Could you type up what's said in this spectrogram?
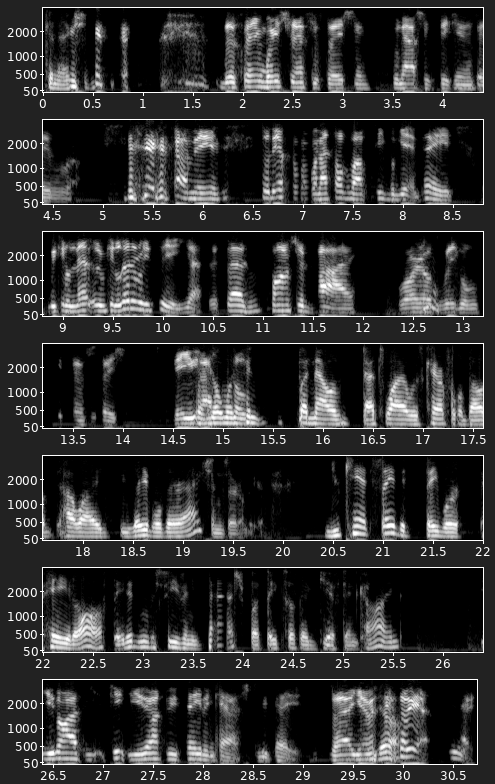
connection. the same waste transfer station who now she's speaking in favor of. I mean, so therefore, when I talk about people getting paid, we can let, we can literally see. Yes, it says mm-hmm. sponsored by Royals, Regals, Central Station. They But no one so- can. But now that's why I was careful about how I labeled their actions earlier. You can't say that they were paid off. They didn't receive any cash, but they took a gift in kind. you don't have to you have to be paid in cash to be paid. So, yeah, Yeah. so yeah, you're right.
